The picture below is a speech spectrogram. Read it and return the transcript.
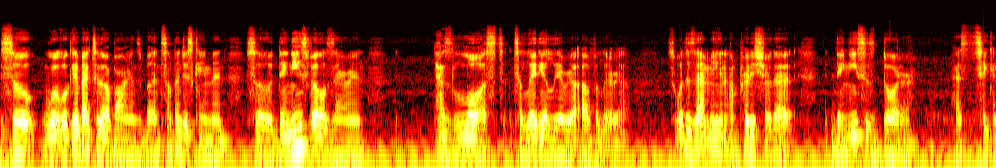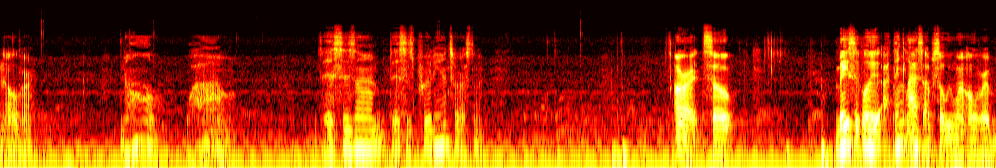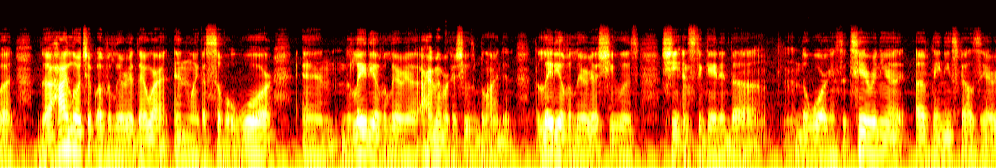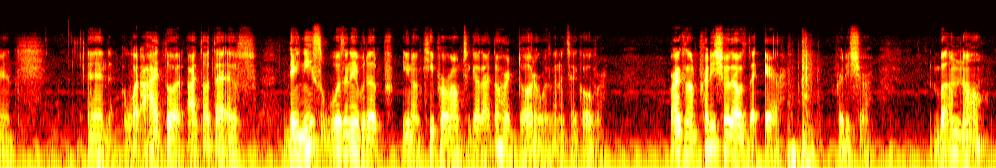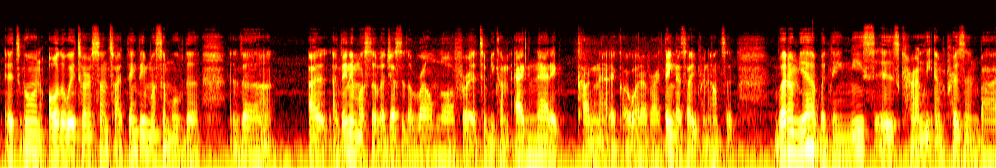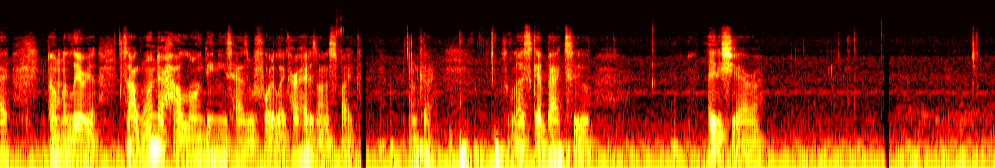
So we'll, we'll get back to the Albarians, but something just came in. So Daenys Velazarian has lost to Lady Illyria of Valyria. So what does that mean? I'm pretty sure that Daenys' daughter has taken over. No. Wow. This is um this is pretty interesting. Alright, so basically, I think last episode we went over it, but the High Lordship of Valyria, they were in like a civil war, and the Lady of Valyria, I remember because she was blinded. The Lady of Valyria, she was, she instigated the the war against the tyranny of Daenerys Valzerian. And what I thought, I thought that if Denise wasn't able to, you know, keep her realm together, I thought her daughter was going to take over. Right? Because I'm pretty sure that was the heir. Pretty sure. But um, no, it's going all the way to her son. So I think they must have moved the, the, I, I think they must have adjusted the realm law for it to become agnatic cognatic or whatever. I think that's how you pronounce it. But um yeah, but Denise is currently imprisoned by um Illyria. So I wonder how long Daenerys has before like her head is on a spike. Okay. So let's get back to Lady Shiera.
